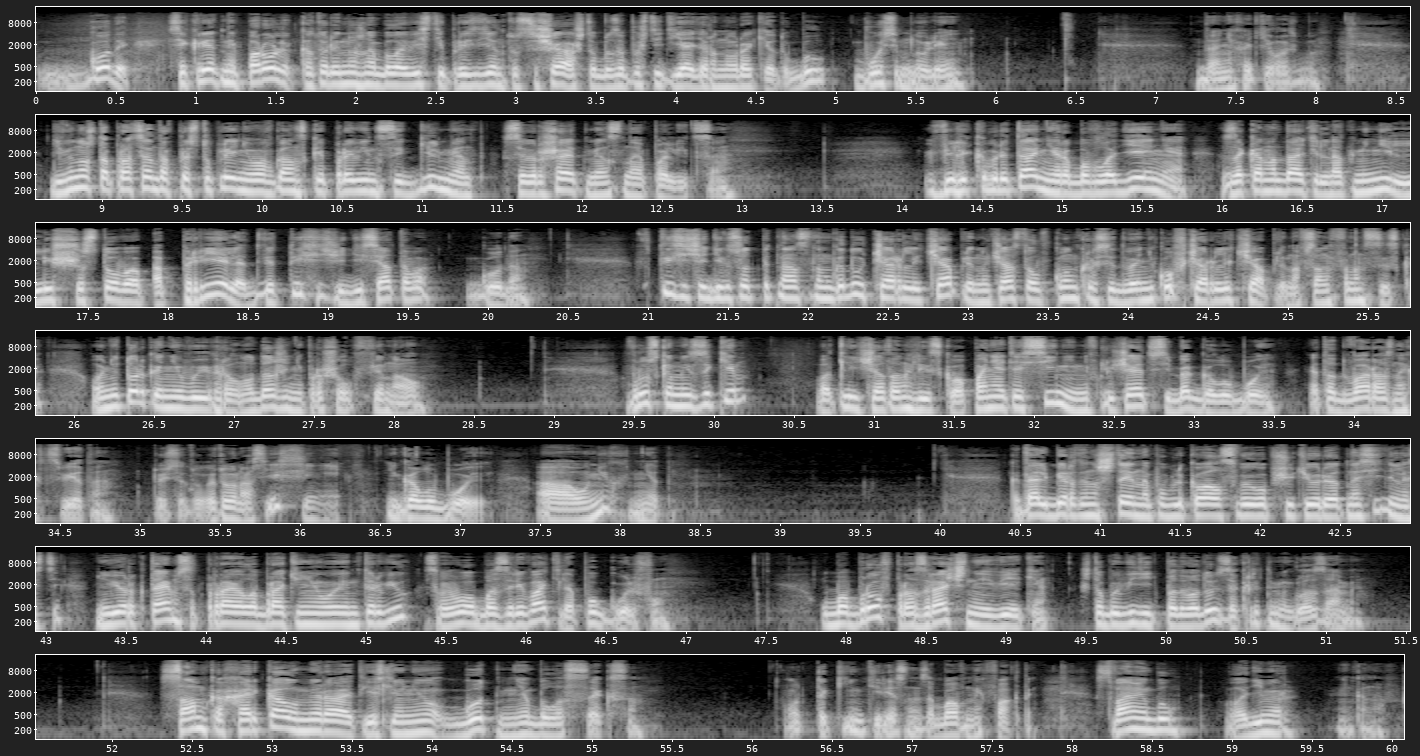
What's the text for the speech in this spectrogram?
годы секретный пароль, который нужно было ввести президенту США, чтобы запустить ядерную ракету, был 8 нулей. Да, не хотелось бы. 90% преступлений в афганской провинции Гильмент совершает местная полиция. В Великобритании рабовладение законодательно отменили лишь 6 апреля 2010 года. В 1915 году Чарли Чаплин участвовал в конкурсе двойников Чарли Чаплина в Сан-Франциско. Он не только не выиграл, но даже не прошел в финал. В русском языке, в отличие от английского, понятие «синий» не включает в себя «голубой». Это два разных цвета. То есть это, это у нас есть синий и голубой, а у них нет. Когда Альберт Эйнштейн опубликовал свою общую теорию относительности, Нью-Йорк Таймс отправила брать у него интервью своего обозревателя по гольфу. У бобров прозрачные веки, чтобы видеть под водой закрытыми глазами. Самка хорька умирает, если у нее год не было секса. Вот такие интересные, забавные факты. С вами был Владимир Никонов.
